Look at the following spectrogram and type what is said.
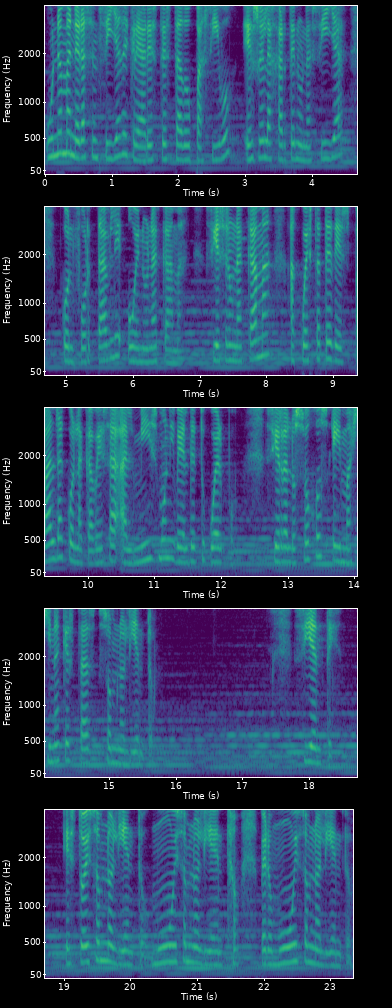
Una manera sencilla de crear este estado pasivo es relajarte en una silla confortable o en una cama si es en una cama, acuéstate de espalda con la cabeza al mismo nivel de tu cuerpo. Cierra los ojos e imagina que estás somnoliento. Siente, estoy somnoliento, muy somnoliento, pero muy somnoliento.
